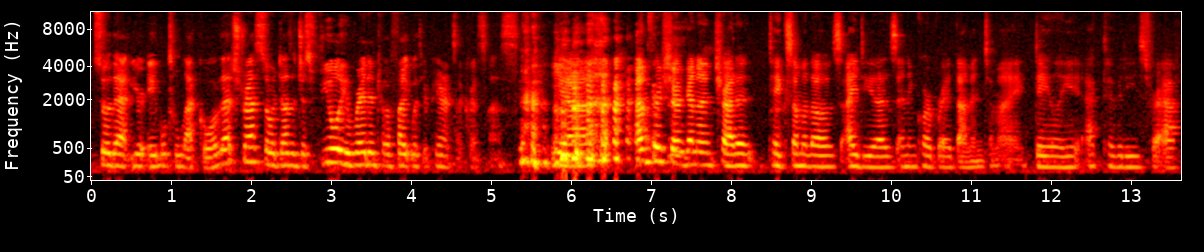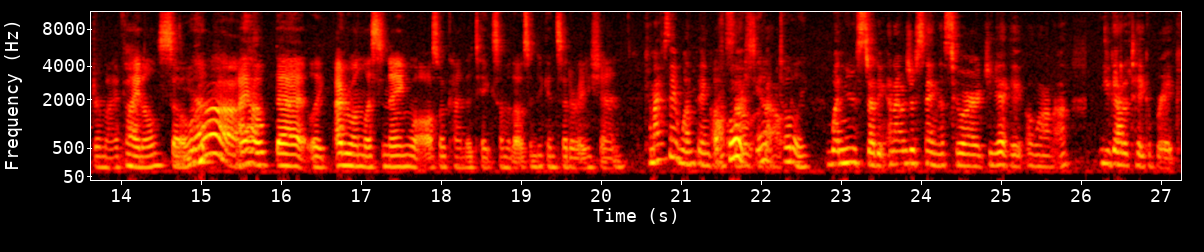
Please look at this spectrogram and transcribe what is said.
so that you're able to let go of that stress so it doesn't just fuel you right into a fight with your parents at Christmas. yeah. I'm for sure going to try to take some of those ideas and incorporate them into my daily activities for after my finals. So yeah, I hope that like everyone listening will also kind of take some of those into consideration. Can I say one thing? Of course, yeah, totally. When you're studying, and I was just saying this to our GA, Alana, you got to take a break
